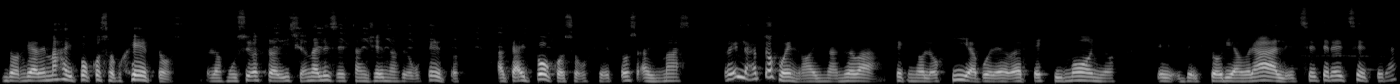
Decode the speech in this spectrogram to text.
donde además hay pocos objetos. Los museos tradicionales están llenos de objetos. Acá hay pocos objetos, hay más relatos, bueno, hay una nueva tecnología, puede haber testimonios de, historia oral, etcétera, etcétera,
